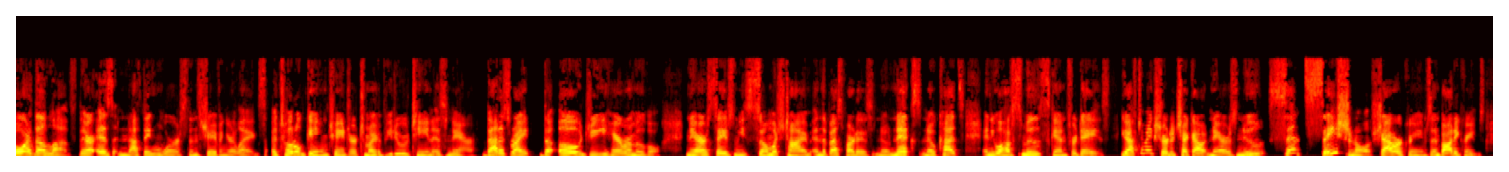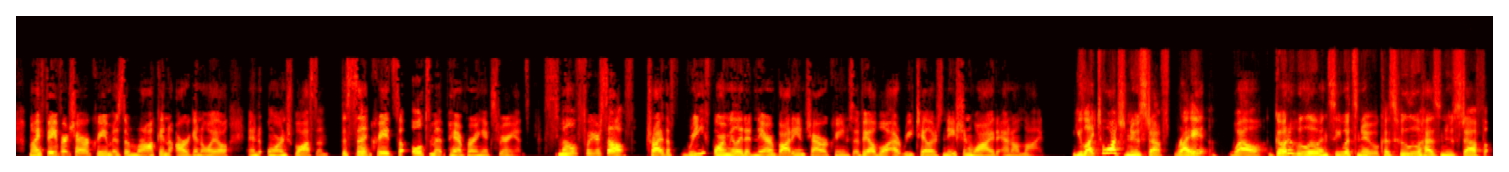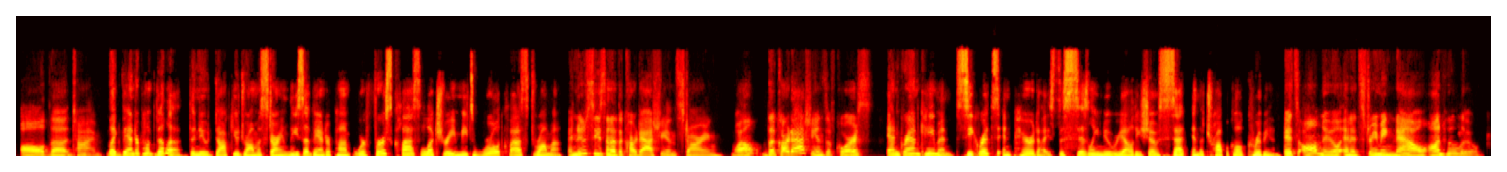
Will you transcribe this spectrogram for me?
For the love, there is nothing worse than shaving your legs. A total game changer to my beauty routine is Nair. That is right, the OG hair removal. Nair saves me so much time, and the best part is no nicks, no cuts, and you will have smooth skin for days. You have to make sure to check out Nair's new sensational shower creams and body creams. My favorite shower cream is the Moroccan Argan Oil and Orange Blossom. The scent creates the ultimate pampering experience. Smell for yourself. Try the reformulated Nair body and shower creams available at retailers nationwide and online. You like to watch new stuff, right? Well, go to Hulu and see what's new because Hulu has new stuff all the time. Like Vanderpump Villa, the new docudrama starring Lisa Vanderpump, where first class luxury meets world class drama. A new season of The Kardashians starring, well, the Kardashians, of course and Grand Cayman, Secrets in Paradise, the sizzling new reality show set in the tropical Caribbean. It's all new and it's streaming now on Hulu.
